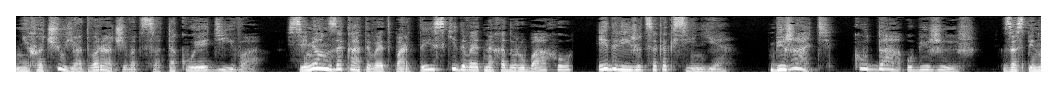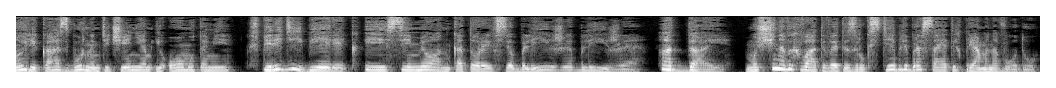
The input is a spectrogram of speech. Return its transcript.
«Не хочу я отворачиваться, такое диво!» Семен закатывает порты, скидывает на ходу рубаху и движется как синье. «Бежать? Куда убежишь?» За спиной река с бурным течением и омутами. Впереди берег и Семен, который все ближе, ближе. «Отдай!» Мужчина выхватывает из рук стебли, бросает их прямо на воду.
